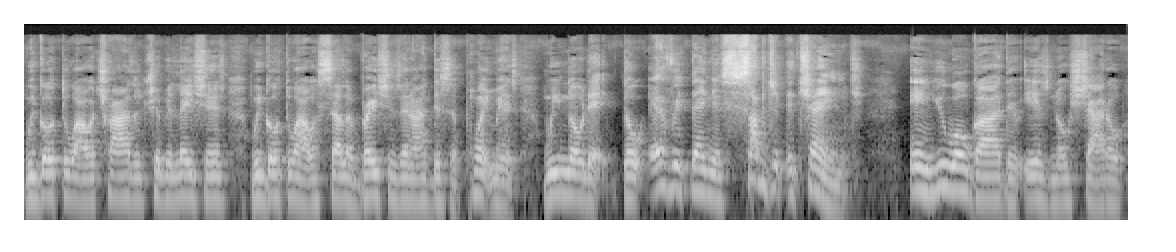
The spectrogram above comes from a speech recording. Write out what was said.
we go through our trials and tribulations, we go through our celebrations and our disappointments. We know that though everything is subject to change, in you, O God, there is no shadow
